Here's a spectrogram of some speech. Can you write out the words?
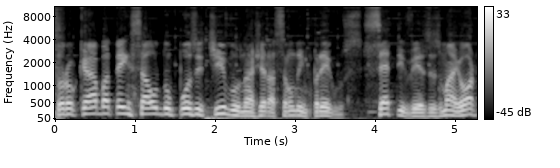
Sorocaba tem saldo positivo na geração de empregos, sete vezes maior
